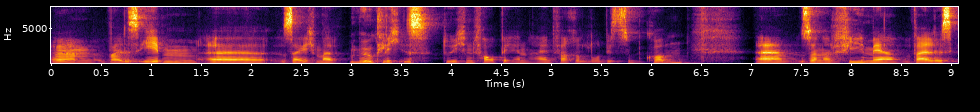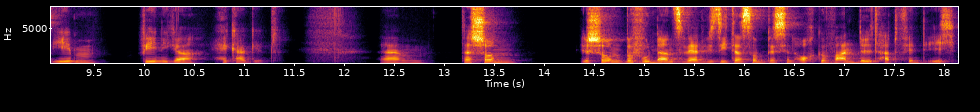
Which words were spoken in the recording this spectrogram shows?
ähm, weil es eben, äh, sage ich mal, möglich ist, durch ein VPN einfache Lobbys zu bekommen, ähm, sondern vielmehr, weil es eben weniger Hacker gibt. Ähm, das schon, ist schon bewundernswert, wie sich das so ein bisschen auch gewandelt hat, finde ich.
